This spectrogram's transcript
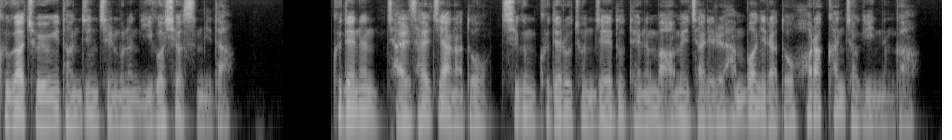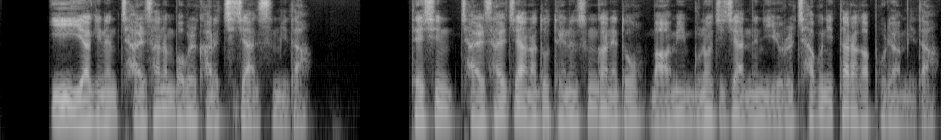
그가 조용히 던진 질문은 이것이었습니다. 그대는 잘 살지 않아도 지금 그대로 존재해도 되는 마음의 자리를 한 번이라도 허락한 적이 있는가? 이 이야기는 잘 사는 법을 가르치지 않습니다. 대신 잘 살지 않아도 되는 순간에도 마음이 무너지지 않는 이유를 차분히 따라가 보려 합니다.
